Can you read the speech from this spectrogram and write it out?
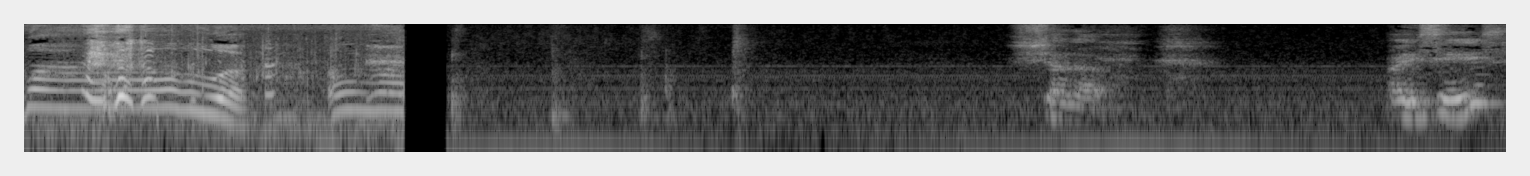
Wow. oh my. Shut up. Are you serious?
